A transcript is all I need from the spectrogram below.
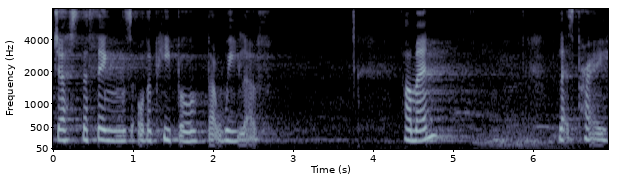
just the things or the people that we love. Amen. Let's pray.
